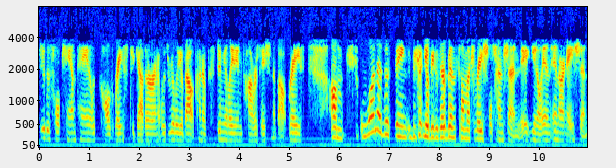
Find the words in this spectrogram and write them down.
do this whole campaign. It was called Race Together, and it was really about kind of stimulating conversation about race. Um, one of the things, because, you know, because there have been so much racial tension, eh, you know, in, in our nation.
